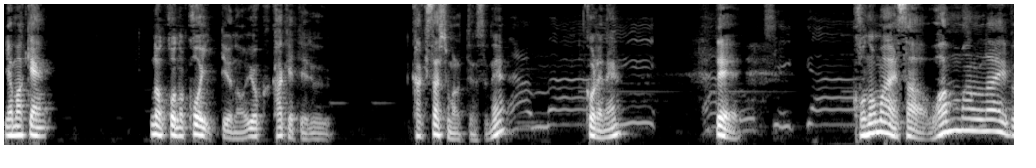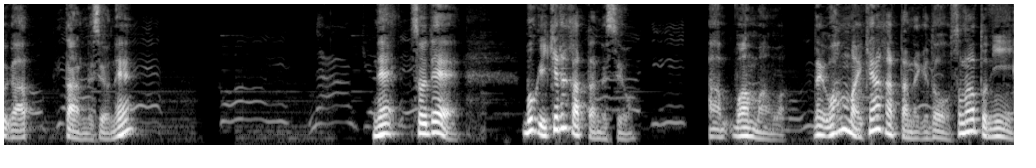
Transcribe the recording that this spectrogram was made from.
山健のこの恋っていうのをよくかけてる、書きさせてもらってるんですよね。これね。で、この前さ、ワンマンライブがあったんですよね。ね。それで、僕行けなかったんですよ。あ、ワンマンは。で、ワンマン行けなかったんだけど、その後に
